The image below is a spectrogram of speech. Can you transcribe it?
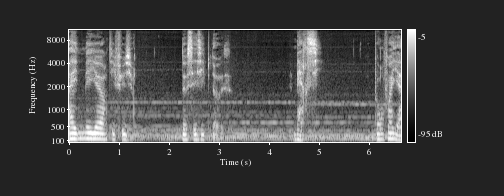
à une meilleure diffusion de ces hypnoses. Merci. Bon voyage.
